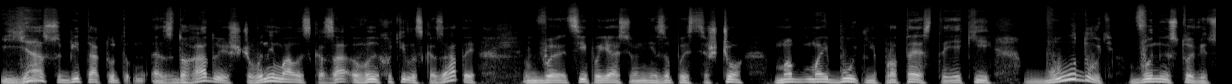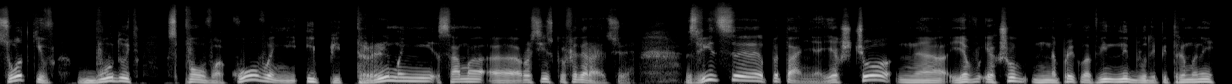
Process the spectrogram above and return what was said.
Я собі так тут е, здогадую, що вони мали сказати, вони хотіли сказати в цій пояснювальній записці, що майбутні протести, які будуть, вони 100% будуть спровоковані і підтримані саме е, Російською Федерацією. Звідси питання: якщо е, якщо, наприклад, він не буде підтриманий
